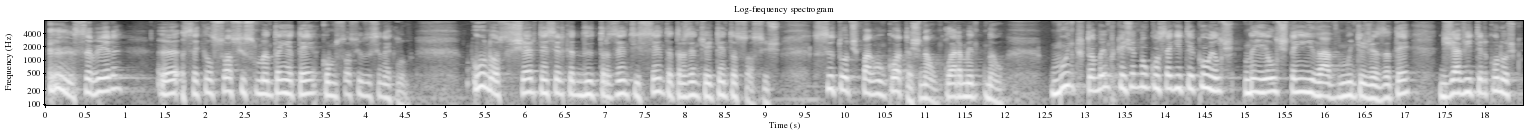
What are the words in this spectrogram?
saber uh, se aquele sócio se mantém até como sócio do Cineclube. O nosso fecheiro tem cerca de 360, 380 sócios. Se todos pagam cotas? Não, claramente não muito também porque a gente não consegue ir ter com eles, nem eles têm idade, muitas vezes até, de já vir ter connosco.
